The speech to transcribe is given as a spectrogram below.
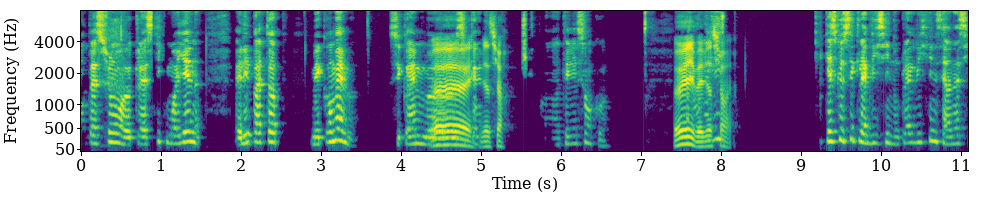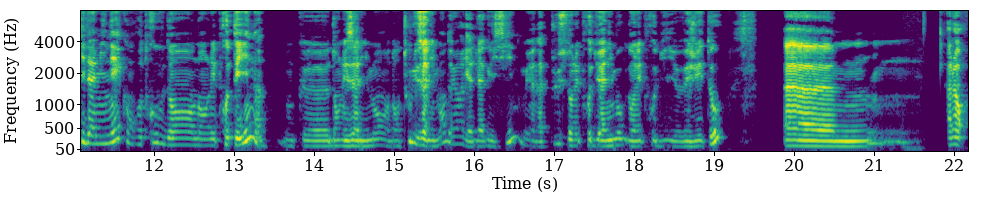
l'alimentation classique moyenne, elle est pas top, mais quand même, c'est quand même, Ouais, ouais, c'est ouais, quand même bien sûr. intéressant quoi. Oui, bah, bien sûr. Qu'est-ce que c'est que la glycine? Donc la glycine, c'est un acide aminé qu'on retrouve dans, dans les protéines, donc euh, dans les aliments, dans tous les aliments d'ailleurs, il y a de la glycine, mais il y en a plus dans les produits animaux que dans les produits euh, végétaux. Euh, alors,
